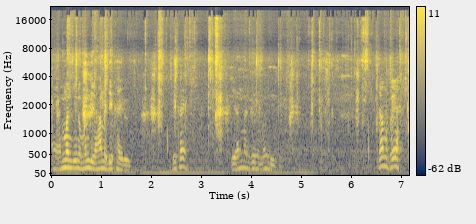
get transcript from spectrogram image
અહીં હનુમાનજીનું મંદિર સામે દેખાઈ રહ્યું છે. દેખાય એ હનુમાનજીનું મંદિર છે ચાલો ભૈયા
